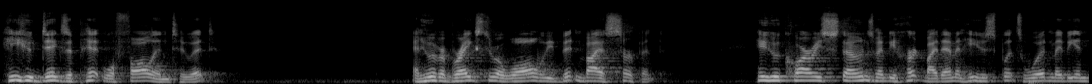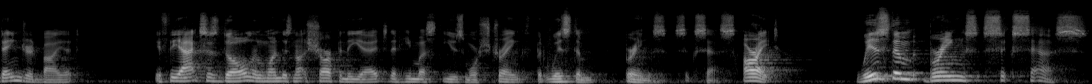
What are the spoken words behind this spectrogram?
He who digs a pit will fall into it, and whoever breaks through a wall will be bitten by a serpent. He who quarries stones may be hurt by them, and he who splits wood may be endangered by it. If the axe is dull and one does not sharpen the edge, then he must use more strength, but wisdom brings success. All right. Wisdom brings success.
